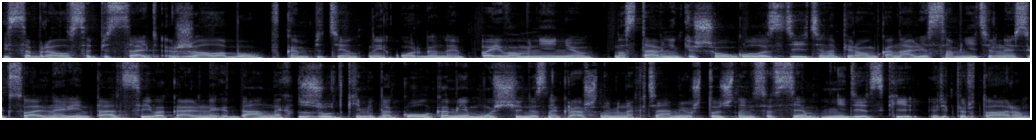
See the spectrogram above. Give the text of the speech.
и собрался писать жалобу в компетентные органы. По его мнению, наставники шоу «Голос дети» на Первом канале сомнительной сексуальной ориентации, вокальных данных, с жуткими наколками, мужчины с накрашенными ногтями, уж точно не совсем не детский репертуар.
